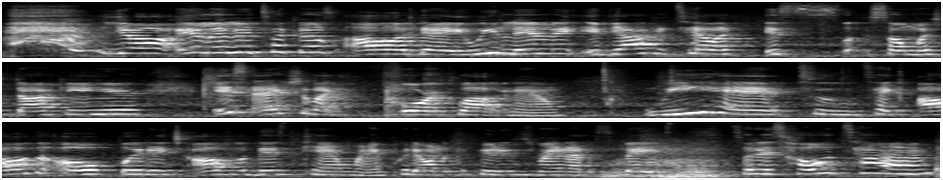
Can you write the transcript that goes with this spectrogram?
y'all it literally took us all day we literally if y'all can tell like it's so much dark in here it's actually like four o'clock now we had to take all the old footage off of this camera and put it on the computer because ran out of space. So this whole time,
